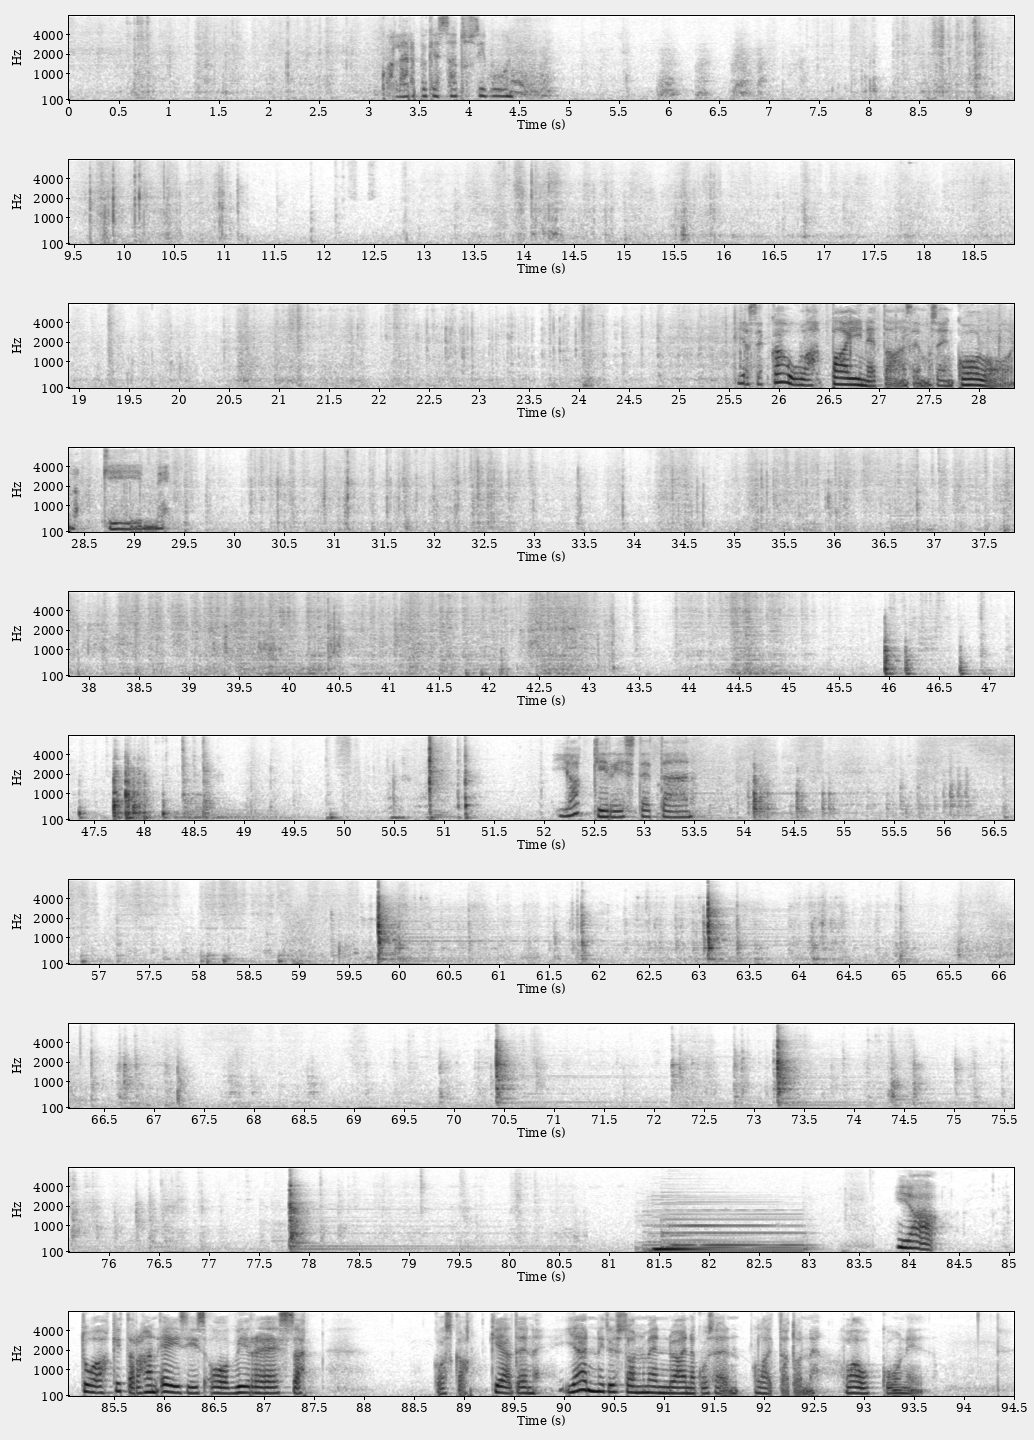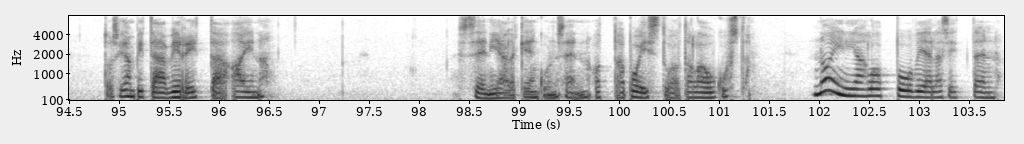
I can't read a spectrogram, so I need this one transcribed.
Kun on lärpyke saatu sivuun. Ja se kaula painetaan semmoiseen koloon kiinni. Ja kiristetään. Tuo kitarahan ei siis ole vireessä, koska kielten jännitys on mennyt aina kun sen laittaa tonne laukkuun, niin tosiaan pitää virittää aina sen jälkeen, kun sen ottaa pois tuolta laukusta. Noin ja loppuu vielä sitten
